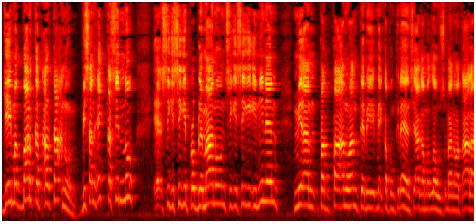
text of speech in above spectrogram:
gay magbarkat alta nun. Bisan hek kasin no, eh, sige-sige problemanon, sige-sige ininen, mian pagpaanuhan tebi may kapung tinayan si agam Allah subhanahu wa ta'ala,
